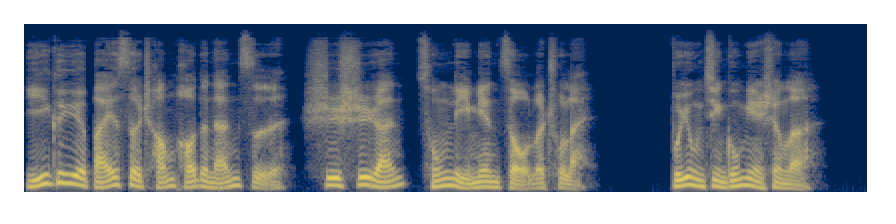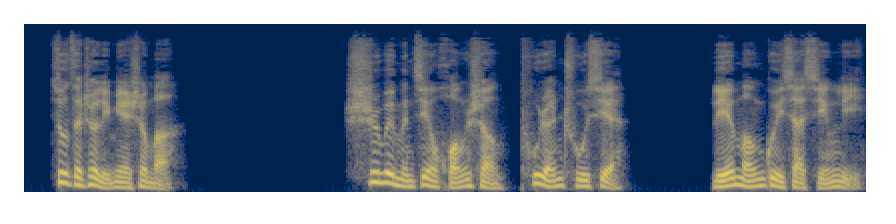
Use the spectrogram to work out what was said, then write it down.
一个月白色长袍的男子施施然从里面走了出来。不用进宫面圣了，就在这里面圣吧。侍卫们见皇上突然出现，连忙跪下行礼。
